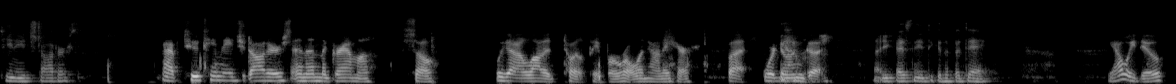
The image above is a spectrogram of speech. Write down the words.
teenage daughters? I have two teenage daughters and then the grandma. So we got a lot of toilet paper rolling out of here, but we're doing good. Now you guys need to get up a bidet. Yeah, we do.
